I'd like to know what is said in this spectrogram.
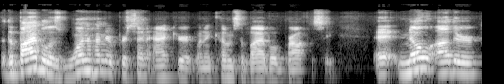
The Bible is 100% accurate when it comes to Bible prophecy. Eh, no other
